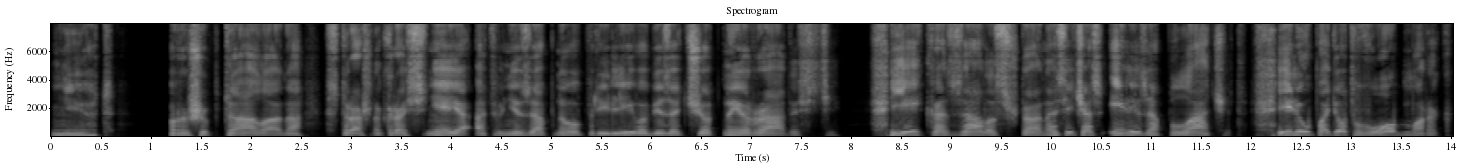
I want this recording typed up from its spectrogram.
«Нет», — прошептала она, страшно краснея от внезапного прилива безотчетной радости — Ей казалось, что она сейчас или заплачет, или упадет в обморок.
